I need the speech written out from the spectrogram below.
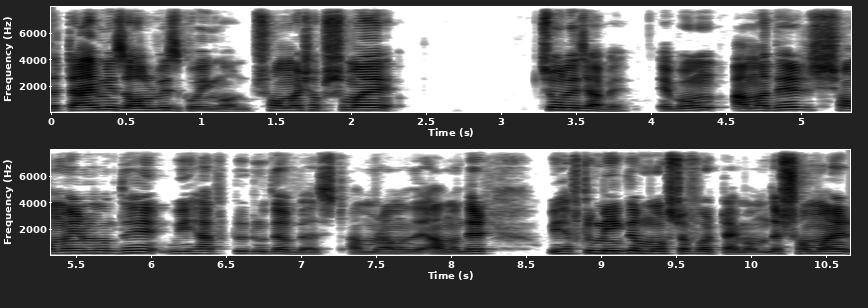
the time is always going on সময় সব সময় চলে যাবে এবং আমাদের সময়ের মধ্যে we have to do the best আমরা আমাদের আমাদের we have to make the most of our time আমাদের সময়ের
